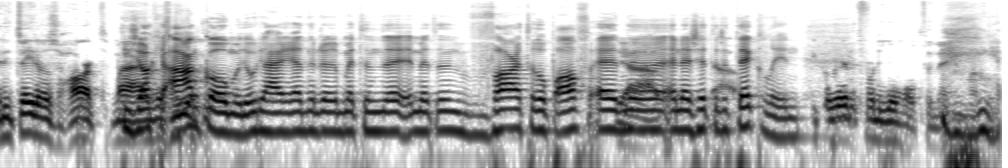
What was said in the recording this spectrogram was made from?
Ja, die tweede was hard. Maar die zag je niet... aankomen, toch? Hij rende er met een, met een vaart erop af en, ja, uh, en hij zette ja. de tackle in. Ik probeerde het voor de jongen op te nemen.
